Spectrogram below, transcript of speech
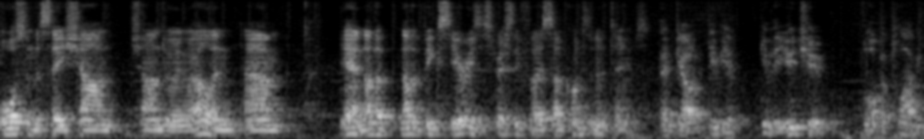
awesome to see Shan, Shan doing well. And um, yeah, another another big series, especially for those subcontinent teams. And go on, give you give the YouTube vlog a plug.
